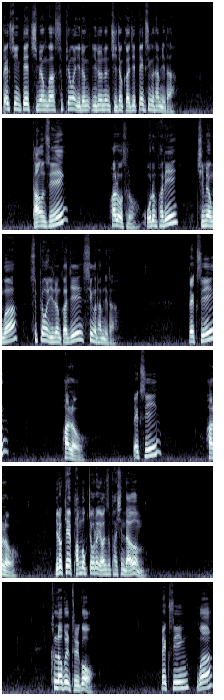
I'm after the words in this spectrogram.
백스윙 때 지면과 수평을 이루는 지점까지 백스윙을 합니다. 다운스윙, 활로스로 오른팔이 지면과 수평을 이루는까지 스윙을 합니다. 백스윙, 활로우, 백스윙, 활로우 이렇게 반복적으로 연습하신 다음 클럽을 들고 백스윙과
